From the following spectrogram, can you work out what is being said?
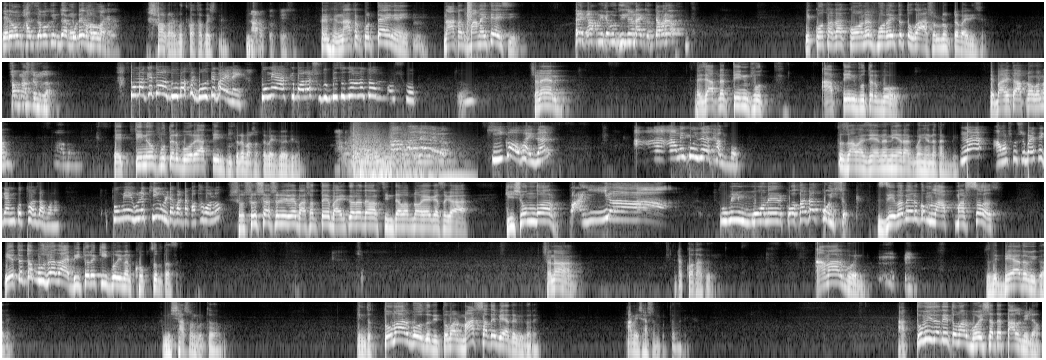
এরকম ফাজলামো কিন্তু মোটেই ভালো লাগে না। সরকার বোধ কথা কইস না। নাটক করতেছে নাটক করতে আই নাই। নাটক বানাইতে আইছি। এই আপনি কেবল দিলেন বাইক করতে পারে। এই কথাটা কনের পরেই তো তোকে আসল রূপটা বাইরেছে। সব নষ্ট মূল্য। তোমাকে তো দুই বছর বলতে পারি নাই। তুমি আজকে বলার সুযোগ দিছো জন্য তো। শোনেন এই যে আপনার তিন ফুট আর তিন ফুটের বউ এ বাড়িতে আপনার না? এই তিনও ফুটের বোরে আর তিন ফুটের বাসাতে বের করে দিবেন। হ্যাঁ। কি কও ভাইজান? আমি কই যায় থাকব? তো জামাই এনে নিয়ে রাখব হেনে থাকবি। না আমার শ্বশুর বাড়ি থেকে আমি কোথাও যাব না। তুমি এগুলো কি উল্টাপাল্টা কথা বলো? শ্বশুর শাশুড়িরে বাসার থেকে বাইর করে দেওয়ার চিন্তা ভাবনা হয়ে গেছে গা। কি সুন্দর পাইয়া! তুমি মনের কথাটা কইছো। যেভাবে এরকম লাভ মারছস এতে তো বোঝা যায় ভিতরে কি পরিমাণ ক্ষোভ চলতেছে। শোনা। একটা কথা কই। আমার বোন যদি বেয়াদবি করে আমি শাসন করতে পারব। কিন্তু তোমার বউ যদি তোমার মার সাথে বেয়াদবি করে আমি শাসন করতে পারি আর তুমি যদি তোমার বউয়ের সাথে তাল মিলাও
